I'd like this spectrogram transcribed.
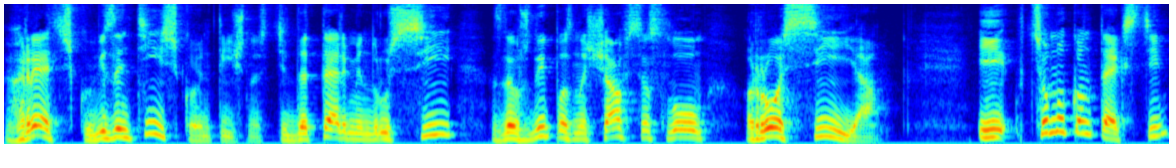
грецької, візантійської античності, де термін Русі завжди позначався словом Росія. І в цьому контексті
